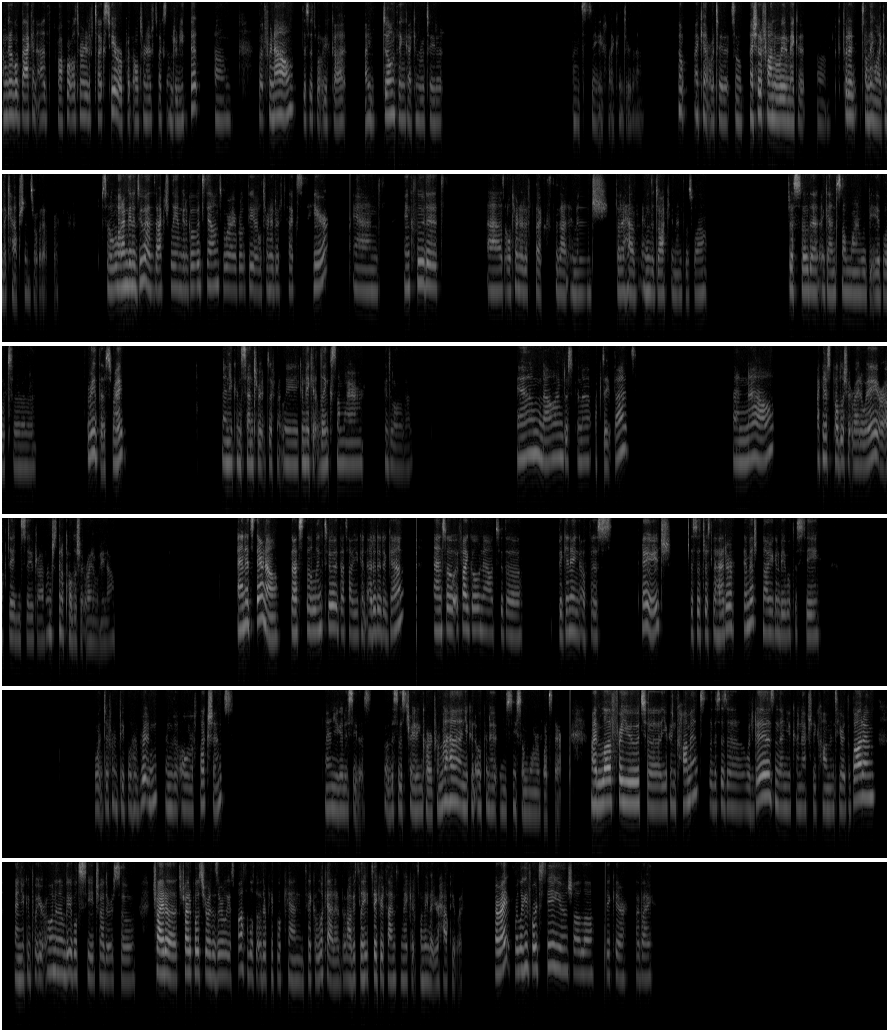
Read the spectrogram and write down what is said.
I'm gonna go back and add the proper alternative text here or put alternative text underneath it. Um, but for now, this is what we've got. I don't think I can rotate it. Let's see if I can do that. Nope, I can't rotate it. So I should have found a way to make it, um, put it something like in the captions or whatever. So what I'm going to do is actually, I'm going to go down to where I wrote the alternative text here and include it as alternative text to that image that I have in the document as well. Just so that, again, someone would be able to read this, right? And you can center it differently. You can make it link somewhere. You can do all of that. And now I'm just going to update that. And now I can just publish it right away or update and save draft. I'm just going to publish it right away now. And it's there now. That's the link to it. That's how you can edit it again. And so if I go now to the beginning of this page, this is just the header image. Now you're going to be able to see what different people have written in the all reflections. And you're going to see this. So this is trading card from Maha, and you can open it and see some more of what's there. I'd love for you to, you can comment. So this is a, what it is, and then you can actually comment here at the bottom, and you can put your own, and then we'll be able to see each other. So try to try to post yours as early as possible so other people can take a look at it. But obviously, take your time to make it something that you're happy with. All right, we're looking forward to seeing you, inshallah. Take care. Bye bye.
